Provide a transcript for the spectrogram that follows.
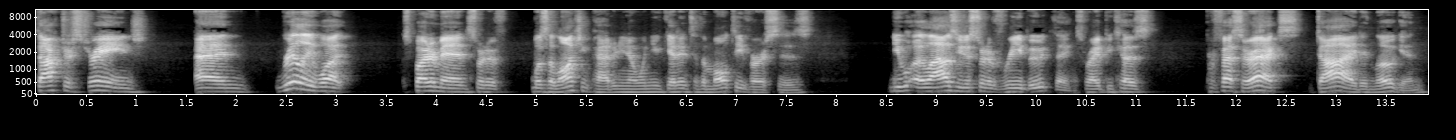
Doctor Strange, and really what Spider-Man sort of was the launching pattern. You know, when you get into the multiverses, you allows you to sort of reboot things, right? Because Professor X died in Logan,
